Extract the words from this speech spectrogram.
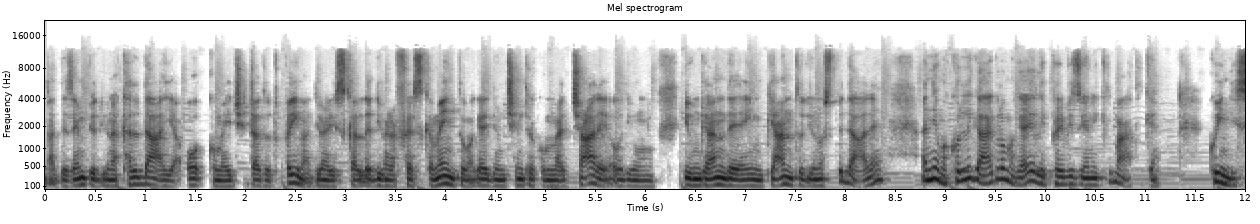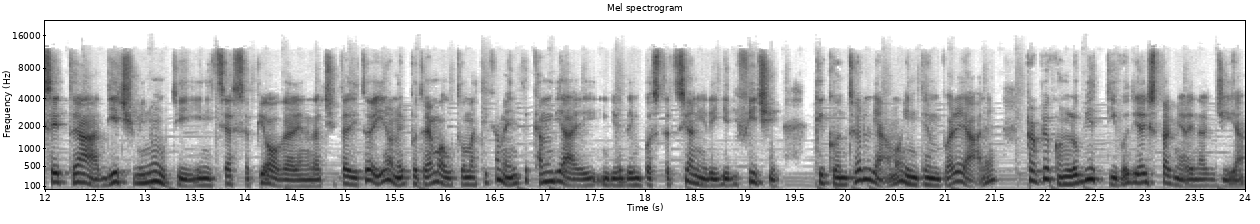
ad esempio, di una caldaia o, come hai citato tu prima, di, riscald- di un raffrescamento, magari di un centro commerciale o di un, di un grande impianto di un ospedale, andiamo a collegarlo magari alle previsioni climatiche. Quindi se tra dieci minuti iniziasse a piovere nella città di Torino, noi potremmo automaticamente cambiare le impostazioni degli edifici che controlliamo in tempo reale, proprio con l'obiettivo di risparmiare energia.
